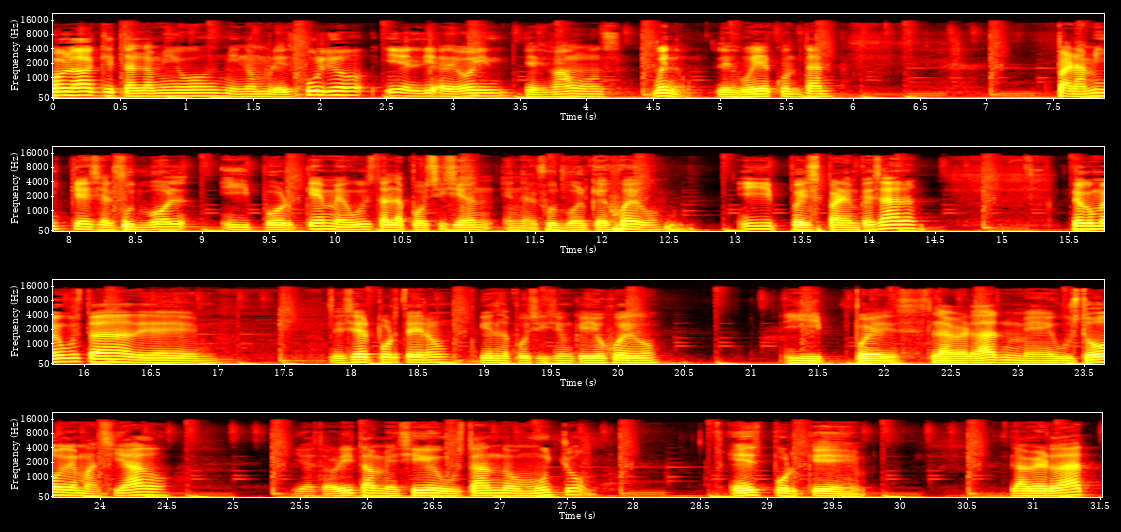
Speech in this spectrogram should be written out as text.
Hola, ¿qué tal amigos? Mi nombre es Julio y el día de hoy les vamos, bueno, les voy a contar para mí qué es el fútbol y por qué me gusta la posición en el fútbol que juego. Y pues para empezar, lo que me gusta de, de ser portero, que es la posición que yo juego, y pues la verdad me gustó demasiado y hasta ahorita me sigue gustando mucho, es porque la verdad,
